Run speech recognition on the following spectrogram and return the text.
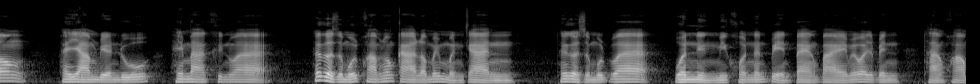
ต้องพยายามเรียนรู้ให้มากขึ้นว่า ถ้าเกิดสมมติความต้องการเราไม่เหมือนกัน ถ้าเกิดสมมติว่าวันหนึ่งมีคนนั้นเปลี่ยนแปลงไป ไม่ว่าจะเป็นทางความ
